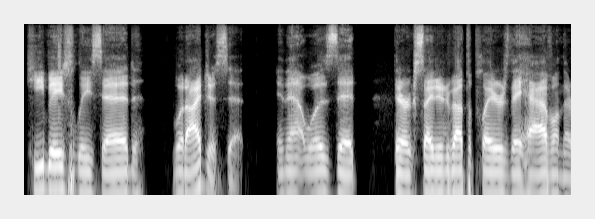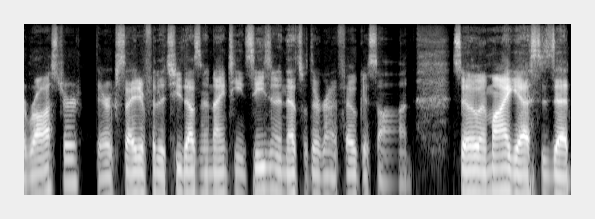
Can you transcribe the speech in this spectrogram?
he basically said what I just said, and that was that they're excited about the players they have on their roster. They're excited for the 2019 season, and that's what they're going to focus on. So, and my guess is that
